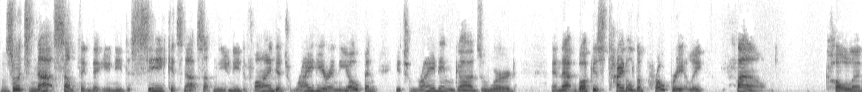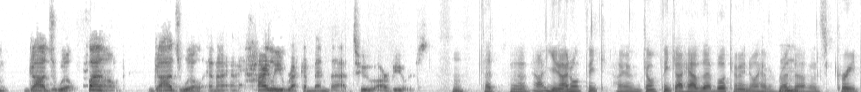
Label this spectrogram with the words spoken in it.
Hmm. So it's not something that you need to seek. It's not something you need to find. It's right here in the open. It's right in God's word. And that book is titled appropriately Found, colon, God's Will. Found, God's Will. And I, I highly recommend that to our viewers. Hmm. That uh, you know, I don't think I don't think I have that book, and I know I haven't read hmm. that. That's great.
